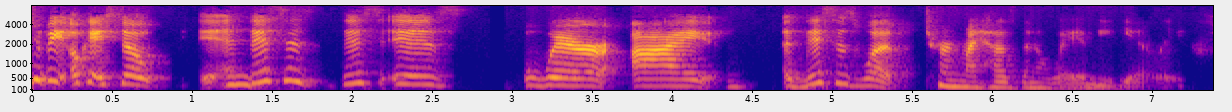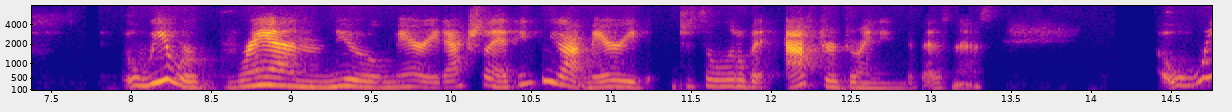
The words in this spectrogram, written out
to be okay so and this is this is where i this is what turned my husband away immediately. We were brand new married. Actually i think we got married just a little bit after joining the business. We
